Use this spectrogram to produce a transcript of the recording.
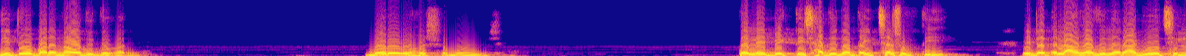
দিতেও পারে, নাও দিতে পারে। বড় রহস্যময় বিষয়। তাহলে এই ব্যক্তি স্বাধীনতা ইচ্ছা শক্তি এটা তাহলে আজাজিলের আগেও ছিল,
